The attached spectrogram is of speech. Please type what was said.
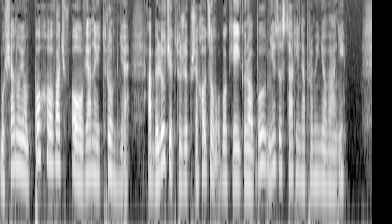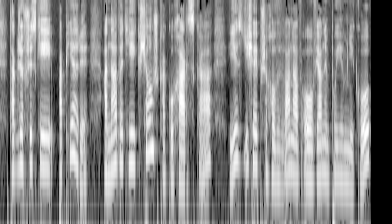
musiano ją pochować w ołowianej trumnie, aby ludzie, którzy przechodzą obok jej grobu, nie zostali napromieniowani. Także wszystkie jej papiery, a nawet jej książka kucharska jest dzisiaj przechowywana w ołowianym pojemniku,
